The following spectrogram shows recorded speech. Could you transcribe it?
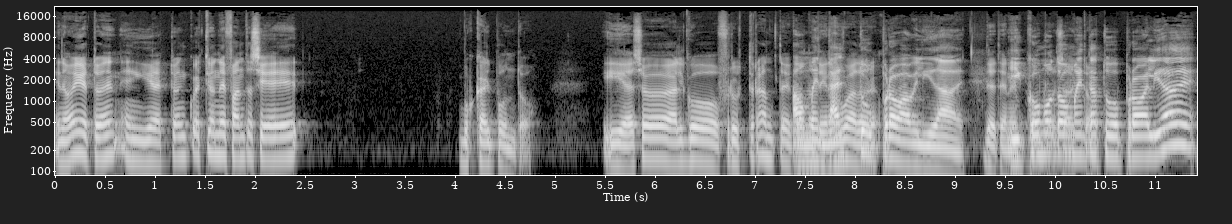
Y no, y esto, en, y esto en cuestión de fantasy es buscar puntos. Y eso es algo frustrante Aumentar tus probabilidades. de tener ¿Y cómo puntos, tú aumentas tus probabilidades?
